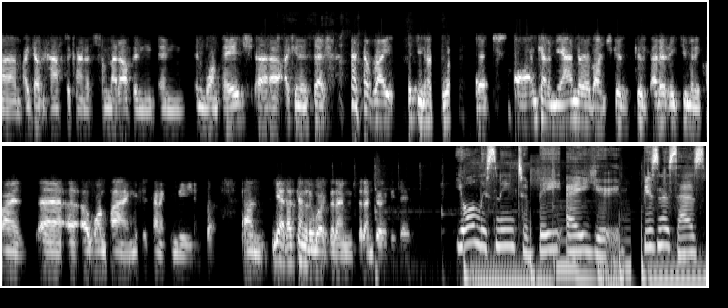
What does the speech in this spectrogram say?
um, I don't have to kind of sum that up in in, in one page. Uh, I can instead write, you know, uh, and kind of meander a bunch because I don't need too many clients uh, at one time, which is kind of convenient. But um, yeah, that's kind of the work that I'm that I'm doing these days. You're listening to BAU, Business as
